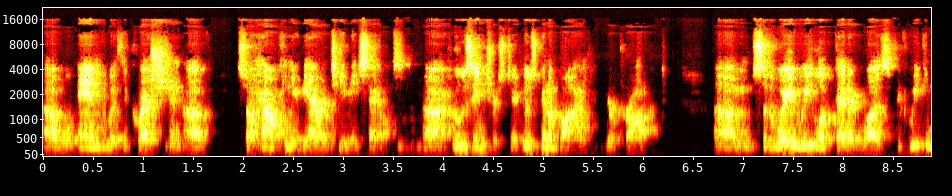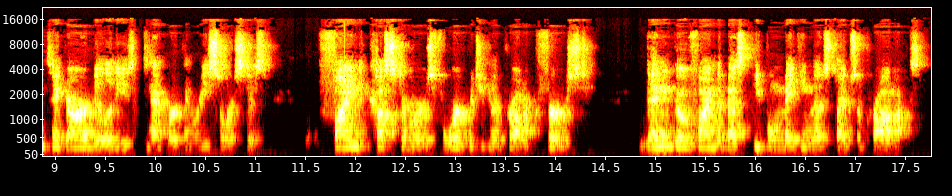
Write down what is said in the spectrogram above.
uh, will end with the question of so how can you guarantee me sales? Uh, who's interested? Who's going to buy your product? Um, so the way we looked at it was if we can take our abilities network and resources find customers for a particular product first, then go find the best people making those types of products.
